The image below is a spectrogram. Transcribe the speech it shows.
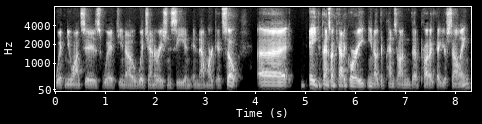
with nuances with you know with generation z in, in that market? So uh, a depends on category you know depends on the product that you're selling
